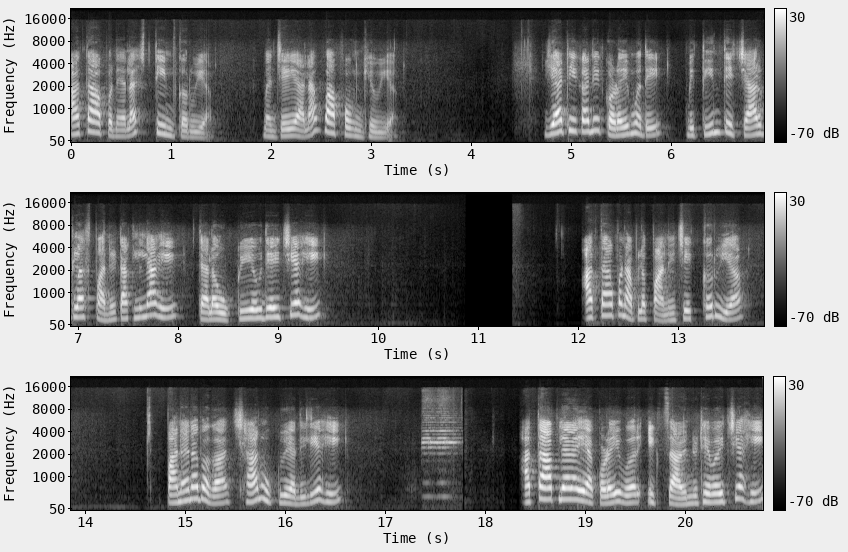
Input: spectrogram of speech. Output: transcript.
आता आपण याला स्टीम करूया. म्हणजे याला वाफवून घेऊया. या ठिकाणी कढईमध्ये मी तीन ते चार ग्लास पाणी टाकलेलं आहे. त्याला उकळी येऊ द्यायची आहे. आता आपण आपलं पाणी चेक करूया. पाण्याला बघा छान उकळी आलेली आहे. आता आपल्याला या कढईवर एक चाळणी ठेवायची आहे.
